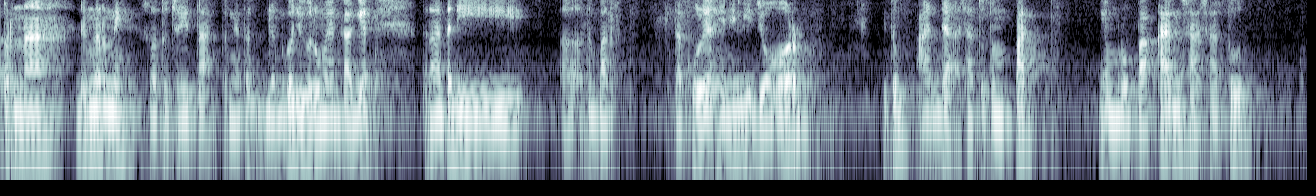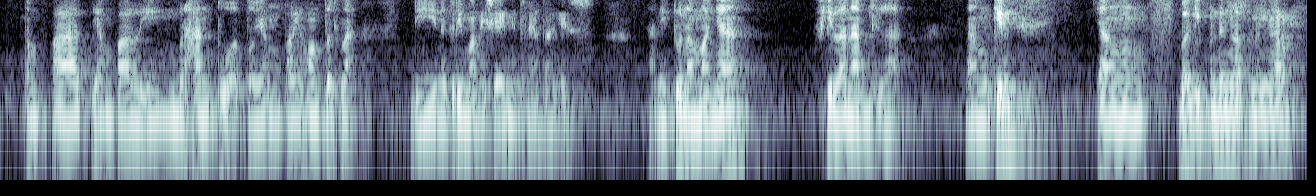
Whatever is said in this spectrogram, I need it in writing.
pernah denger nih suatu cerita ternyata dan gue juga lumayan kaget ternyata di uh, tempat kita kuliah ini di Johor itu ada satu tempat yang merupakan salah satu tempat yang paling berhantu atau yang paling haunted lah di negeri Malaysia ini ternyata guys dan itu namanya Villa Nabila nah mungkin yang bagi pendengar-pendengar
